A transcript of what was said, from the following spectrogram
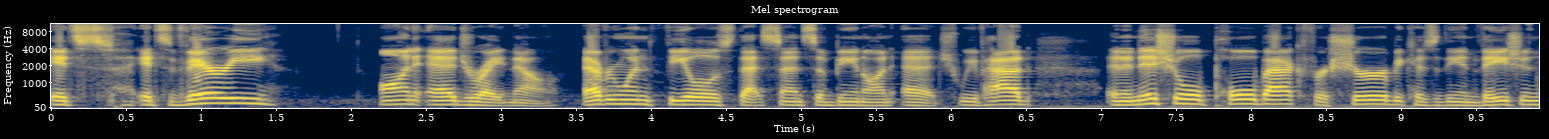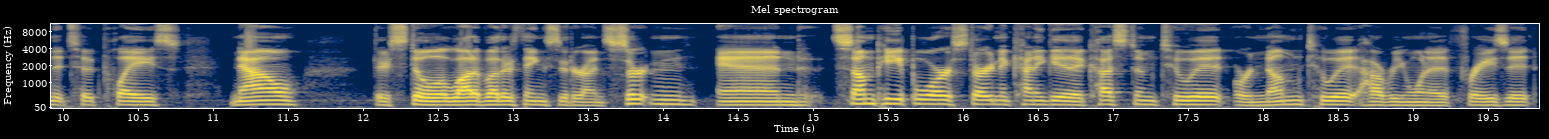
It's it's very on edge right now. Everyone feels that sense of being on edge. We've had an initial pullback for sure because of the invasion that took place. Now there's still a lot of other things that are uncertain, and some people are starting to kind of get accustomed to it or numb to it, however you want to phrase it,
